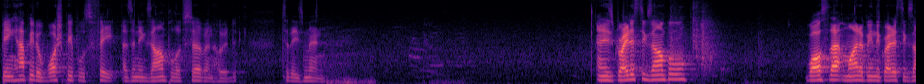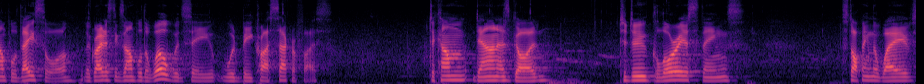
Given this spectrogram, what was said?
being happy to wash people's feet as an example of servanthood to these men. And his greatest example, whilst that might have been the greatest example they saw, the greatest example the world would see would be Christ's sacrifice. To come down as God, to do glorious things, stopping the waves,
